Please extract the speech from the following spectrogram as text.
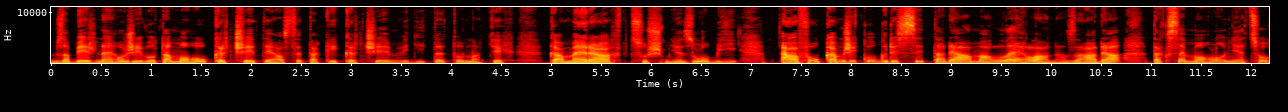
za běžného života mohou krčit. Já se taky krčím, vidíte to na těch kamerách, což mě zlobí. A v okamžiku, kdy si ta dáma lehla na záda, tak se mohlo něco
